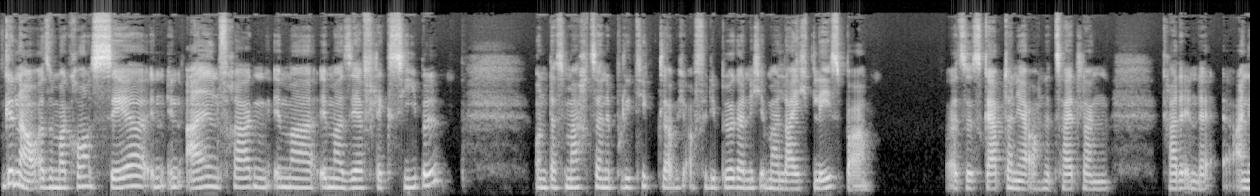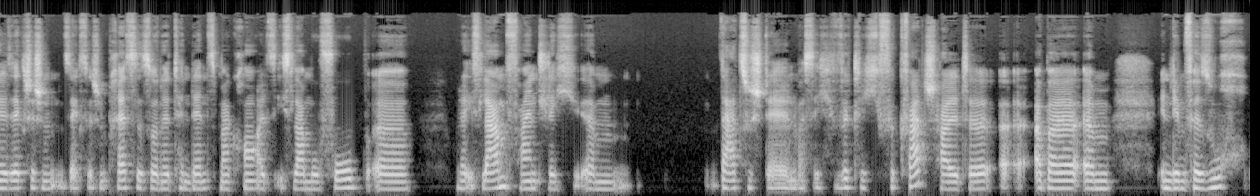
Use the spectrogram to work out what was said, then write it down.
Genau, also Macron ist sehr in, in allen Fragen immer, immer sehr flexibel. Und das macht seine Politik, glaube ich, auch für die Bürger nicht immer leicht lesbar. Also es gab dann ja auch eine Zeit lang gerade in der angelsächsischen sächsischen Presse so eine Tendenz, Macron als islamophob äh, oder islamfeindlich ähm, darzustellen, was ich wirklich für Quatsch halte. Aber ähm, in dem Versuch,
